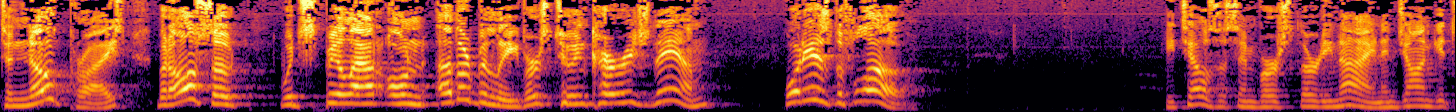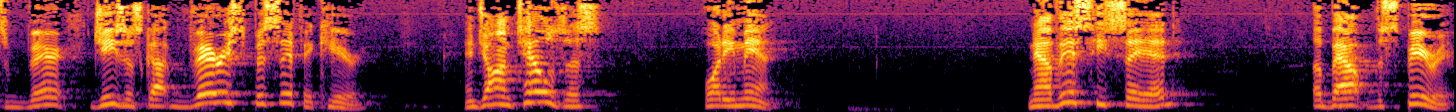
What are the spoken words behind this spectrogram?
to know Christ, but also would spill out on other believers to encourage them. What is the flow? He tells us in verse 39, and John gets very, Jesus got very specific here. And John tells us what he meant. Now this he said about the Spirit,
